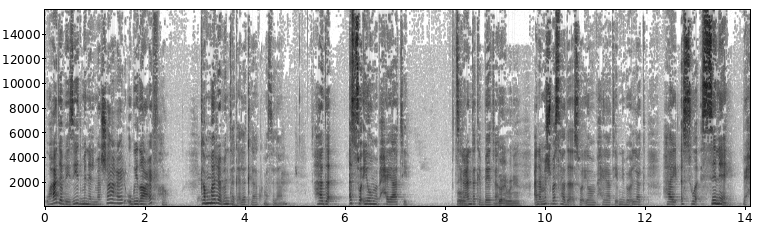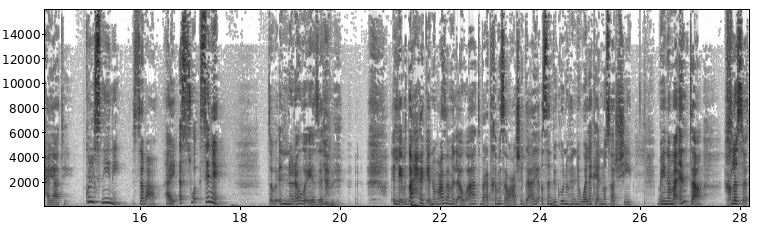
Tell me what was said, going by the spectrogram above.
وهذا بيزيد من المشاعر وبيضاعفها. كم مرة بنتك قالت لك مثلا هذا أسوأ يوم بحياتي. بتصير أوه. عندك ببيتك؟ دائما يعني أنا مش بس هذا أسوأ يوم بحياتي ابني بيقول لك هاي أسوأ سنة بحياتي. كل سنيني السبعة هاي أسوأ سنة. طب إنه روق يا زلمة. اللي بضحك إنه معظم الأوقات بعد خمس أو عشر دقايق أصلا بيكونوا هن ولا كأنه صار شيء بينما أنت خلصت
